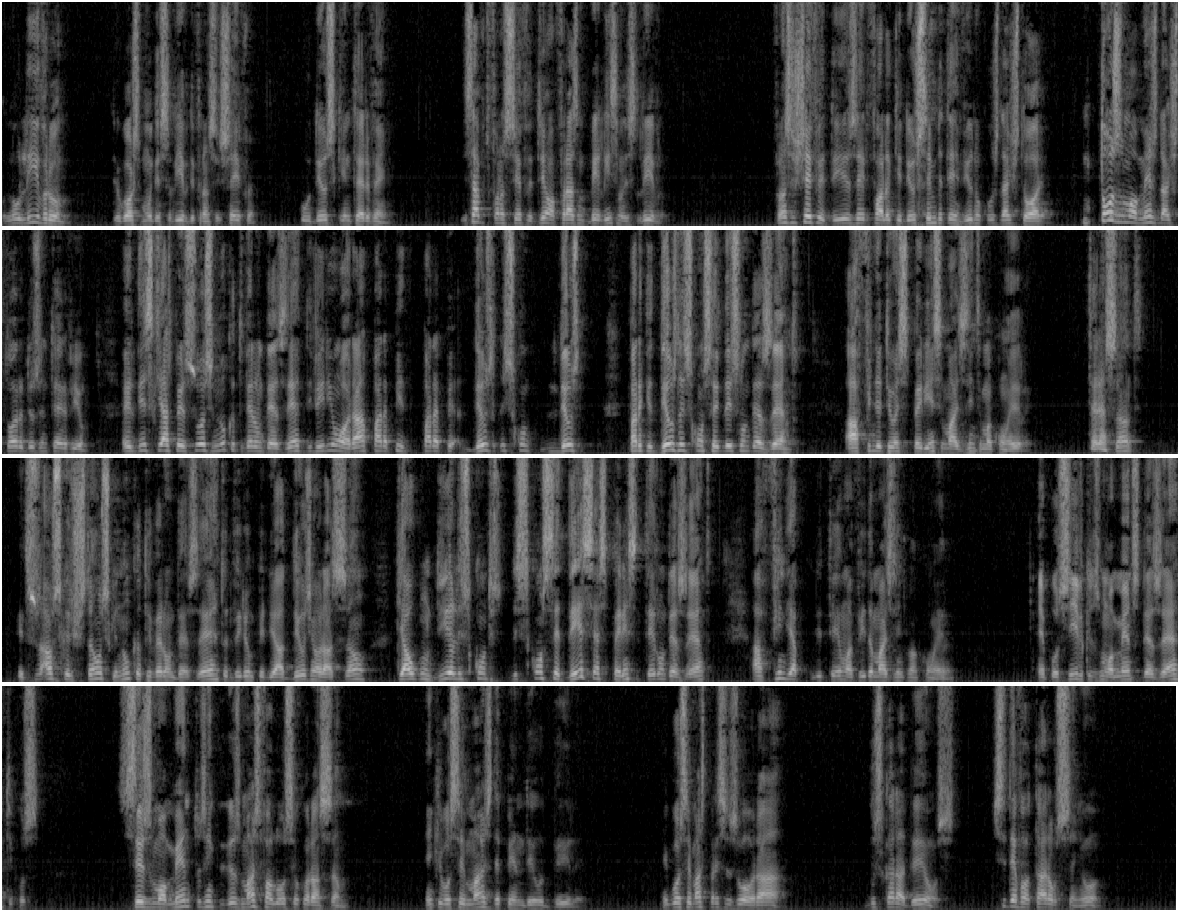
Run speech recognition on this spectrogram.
No livro, eu gosto muito desse livro de Francis Schaeffer, O Deus que Intervém. E sabe que Francis Schaeffer tem uma frase belíssima nesse livro? Francis Schaeffer diz, ele fala que Deus sempre interviu no curso da história. Em todos os momentos da história, Deus interviu. Ele diz que as pessoas que nunca tiveram deserto deveriam orar para, para, Deus, Deus, para que Deus lhes concedesse um deserto, a fim de ter uma experiência mais íntima com Ele. Interessante. Ele diz, aos cristãos que nunca tiveram deserto deveriam pedir a Deus em oração que algum dia lhes, concedesse a experiência de ter um deserto, a fim de, de ter uma vida mais íntima com Ele. É possível que os momentos desérticos sejam os momentos em que Deus mais falou ao seu coração em que você mais dependeu dele, em que você mais precisou orar, buscar a Deus, se devotar ao Senhor.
